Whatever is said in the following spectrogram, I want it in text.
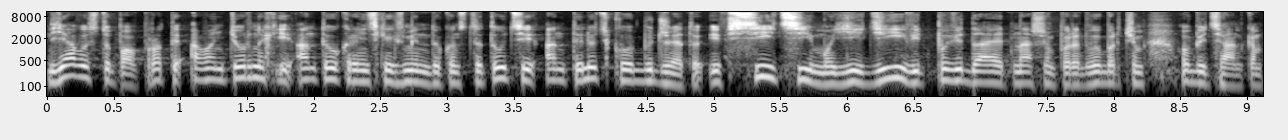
Я виступав проти авантюрних і антиукраїнських змін до конституції, антилюдського бюджету. І всі ці мої дії відповідають нашим передвиборчим обіцянкам.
